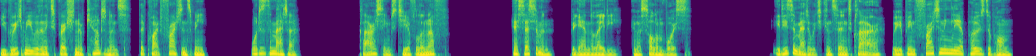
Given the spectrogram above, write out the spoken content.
You greet me with an expression of countenance that quite frightens me. What is the matter? Clara seems cheerful enough. Herr Sesemann, began the lady in a solemn voice. It is a matter which concerns Clara. We have been frighteningly opposed upon.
